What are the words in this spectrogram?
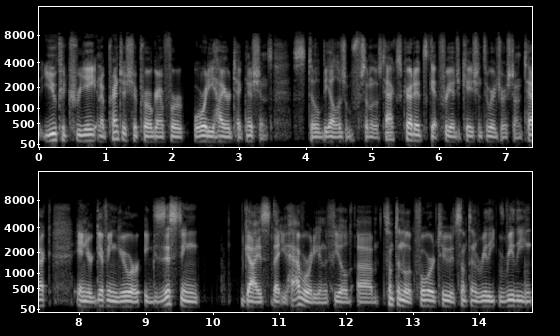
you could create an apprenticeship program for already hired technicians, still be eligible for some of those tax credits, get free education through Georgetown Tech, and you're giving your existing guys that you have already in the field um, something to look forward to. It's something to really, really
